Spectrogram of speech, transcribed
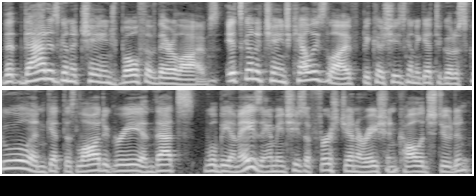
that that is going to change both of their lives. It's going to change Kelly's life because she's going to get to go to school and get this law degree, and that's will be amazing. I mean, she's a first generation college student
